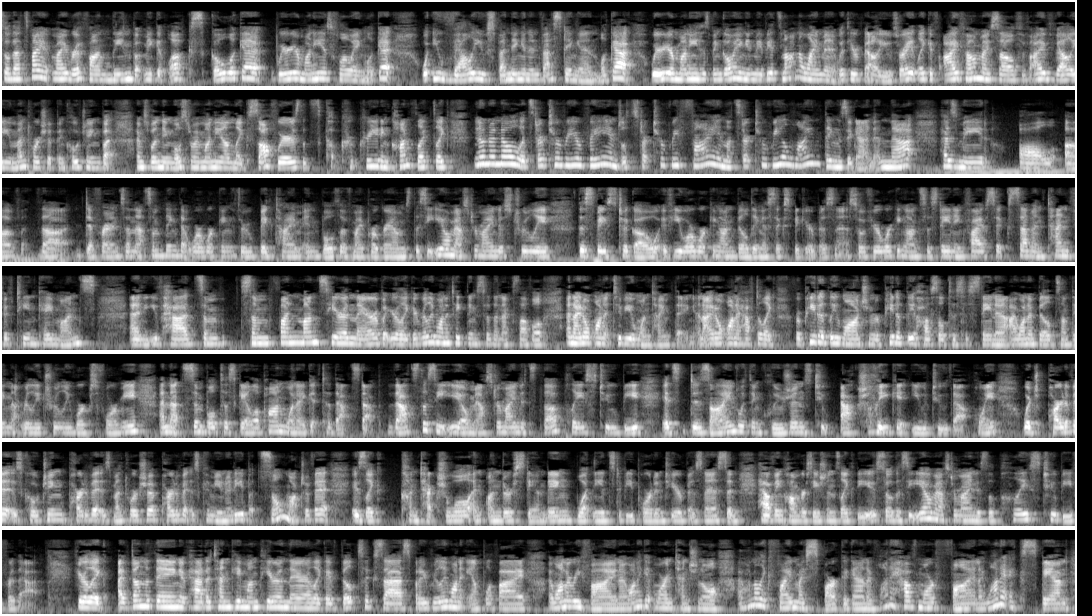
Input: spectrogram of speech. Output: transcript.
so that's my my riff on lean but make it luxe. Go look at where your money is flowing. Look at what you value spending and investing in. Look at where your money has been going and maybe it's not in alignment with your values, right? Like if I found myself if I value mentorship and coaching but I'm spending most of my money on like softwares that's creating conflict, like no no no, let's start to rearrange, let's start to refine, let's start to realign things again. And that has made all of the difference and that's something that we're working through big time in both of my programs. The ceo mastermind is truly the space to go if you are working on building a six figure business. So if you're working on sustaining five six seven ten fifteen k months and you've had some some fun months here and there but you're like I really want to take things to the next level and I don't want it to be a one time thing and I don't want to have to like repeatedly launch and repeatedly hustle to sustain it. I want to build something that really truly works for me and that's simple to scale upon when I get to that step. That's the CEO mastermind. It's the place to be. It's designed with inclusions to actually get you to that point which part of it is coaching part of it is mentorship part of it is community community, but so much of it is like contextual and understanding what needs to be poured into your business and having conversations like these. So the CEO mastermind is the place to be for that. If you're like, I've done the thing, I've had a 10K month here and there, like I've built success, but I really want to amplify, I want to refine, I want to get more intentional, I want to like find my spark again, I want to have more fun, I want to expand,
